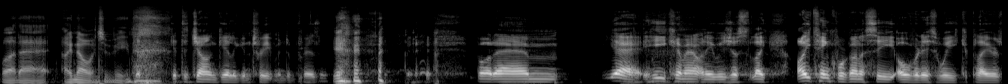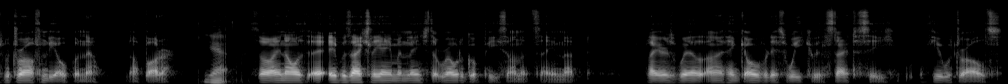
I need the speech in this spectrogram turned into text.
But uh, I know what you mean. Get the John Gilligan treatment in prison. yeah. But um, yeah, he came out and he was just like, I think we're gonna see over this week players withdraw from the Open now, not bother. yeah. So I know it, it was actually Eamon Lynch that wrote a good piece on it, saying that players will, and I think over this week we'll start to see a few withdrawals.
